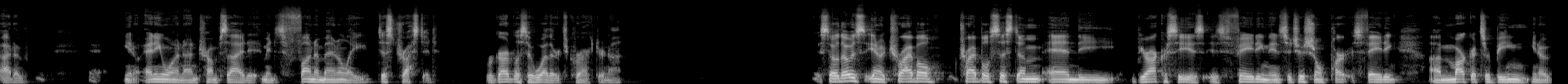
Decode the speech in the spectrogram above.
out of you know anyone on Trump's side, I mean, it's fundamentally distrusted, regardless of whether it's correct or not. So those, you know, tribal tribal system and the bureaucracy is is fading. The institutional part is fading. Um, markets are being, you know,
